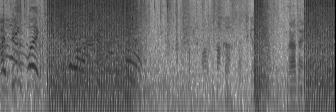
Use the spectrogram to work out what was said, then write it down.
I'm being flanked. Come on, fucker. Let's go. Where are they?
